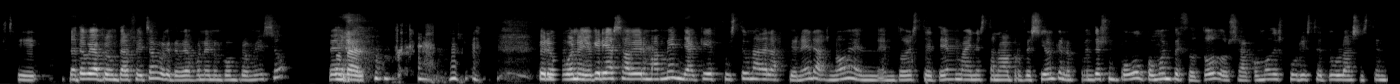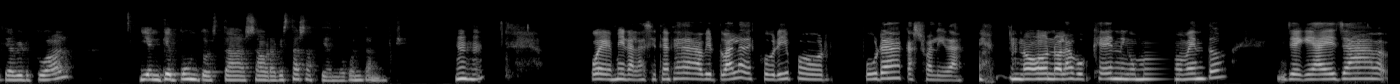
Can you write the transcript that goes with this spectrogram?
Sí. No te voy a preguntar fecha porque te voy a poner un compromiso. Pero, pero bueno, yo quería saber, Mamen, ya que fuiste una de las pioneras ¿no? en, en, todo este tema, en esta nueva profesión, que nos cuentes un poco cómo empezó todo, o sea, cómo descubriste tú la asistencia virtual y en qué punto estás ahora, qué estás haciendo, cuéntanos. Pues mira, la asistencia virtual la descubrí por pura casualidad. No, no la busqué en ningún momento. Llegué a ella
